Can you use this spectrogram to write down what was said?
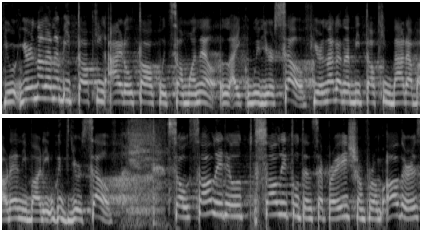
You, you're not to be talking idle talk with someone else, like with yourself. You're not to be talking bad about anybody with yourself. So solitude, solitude and separation from others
